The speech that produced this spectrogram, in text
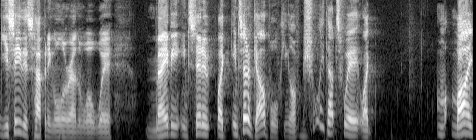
you see this happening all around the world where maybe instead of like instead of Gallop walking off, surely that's where like m- my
